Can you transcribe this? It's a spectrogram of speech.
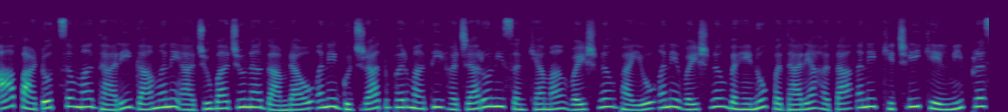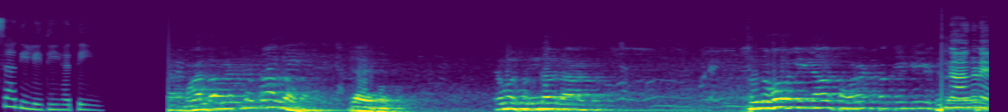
આ પાટોત્સવમાં ધારી ગામ અને આજુબાજુના ગામડાઓ અને ગુજરાતભરમાંથી હજારોની સંખ્યામાં વૈષ્ણવ ભાઈઓ અને વૈષ્ણવ બહેનો પધાર્યા હતા અને ખીચડી ખેલની પ્રસાદી લીધી હતી. માલવ એટલે માલવ. જય સુંદર રાગ. સુનહો લીલા સોરઠપતિ કી આંગણે.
